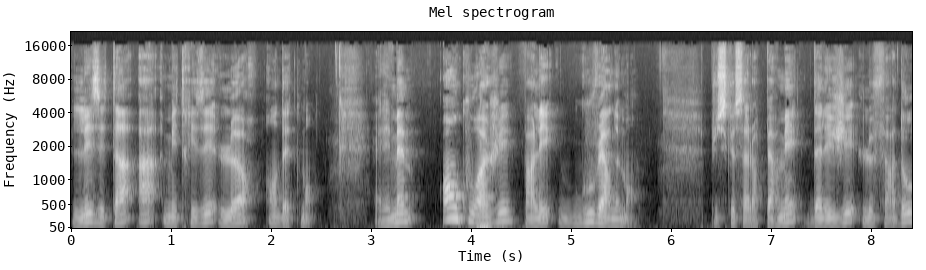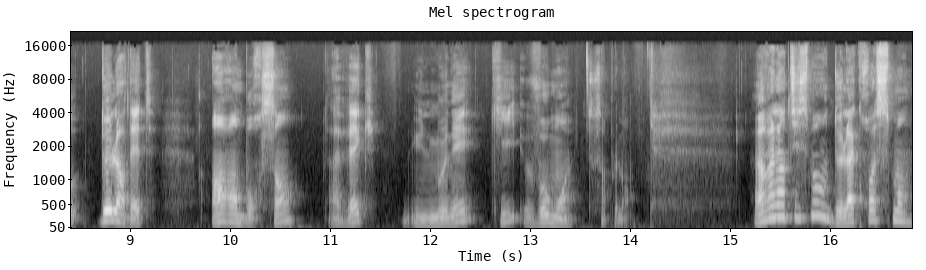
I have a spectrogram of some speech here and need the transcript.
les États à maîtriser leur endettement. Elle est même encouragée par les gouvernements puisque ça leur permet d'alléger le fardeau de leur dette en remboursant avec une monnaie qui vaut moins, tout simplement. Un ralentissement de l'accroissement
